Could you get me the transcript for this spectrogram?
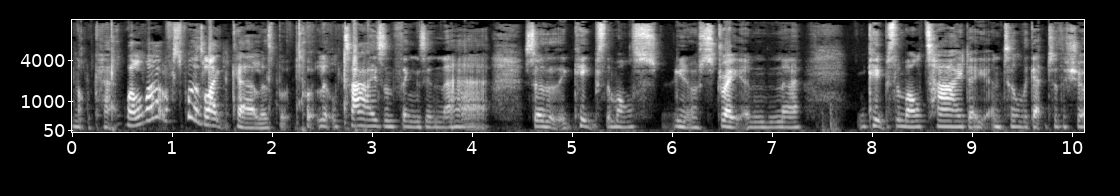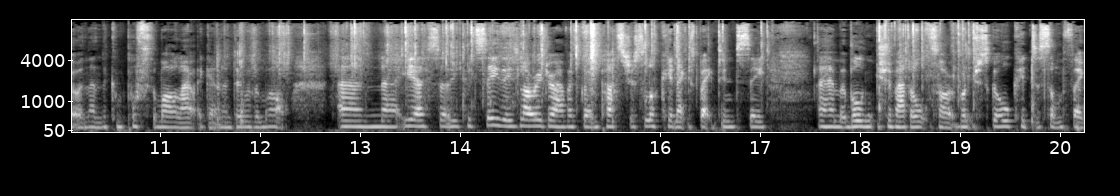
not curl, well, I suppose like curlers, but put little ties and things in the hair so that it keeps them all, you know, straight and uh, keeps them all tidy until they get to the show and then they can puff them all out again and do them all. And uh, yeah, so you could see these lorry drivers going past just looking, expecting to see um, a bunch of adults or a bunch of school kids or something.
